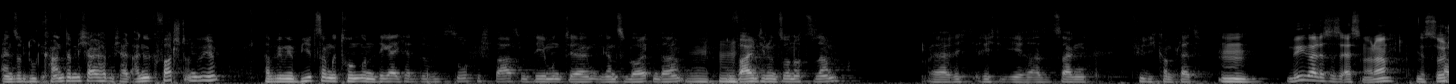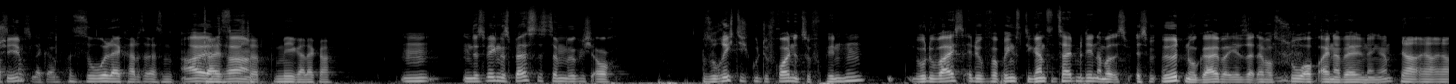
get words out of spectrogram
ein so ein Dude kannte mich halt, hat mich halt angequatscht irgendwie, haben wir mir Bier zusammen getrunken und Digga, ich hatte wirklich so viel Spaß mit dem und der, den ganzen Leuten da, mit Valentin und so noch zusammen. Äh, richtig, richtig Ehre, also sozusagen fühle ich komplett. mh, wie geil ist das Essen, oder? Das Sushi. Krass, krass lecker. So lecker, das Essen. Alter. Mega lecker. Mm, Und deswegen das Beste ist dann wirklich auch, so richtig gute Freunde zu finden, wo du weißt, ey, du verbringst die ganze Zeit mit denen, aber es, es wird nur geil, weil ihr seid einfach so auf einer Wellenlänge. Ja, ja, ja.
